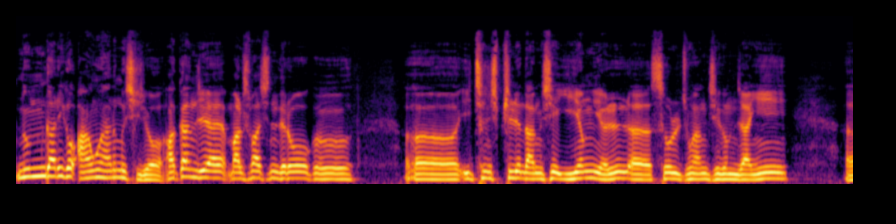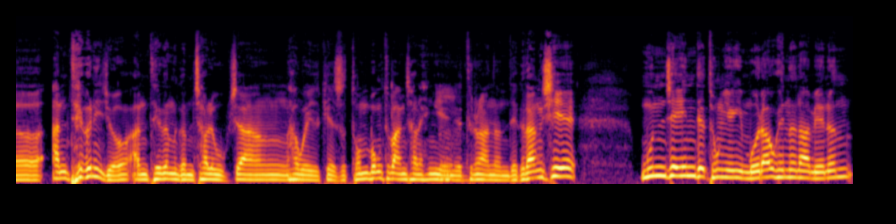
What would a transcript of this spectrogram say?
눈 가리고 앙호하는 것이죠. 아까 이제 말씀하신 대로 그, 어, 2017년 당시에 이영열 어, 서울중앙지검장이 어, 안태근이죠. 안태근 검찰국장하고 이렇게 해서 돈봉투 반찬 행위에 음. 드러났는데 그 당시에 문재인 대통령이 뭐라고 했느냐 하면은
